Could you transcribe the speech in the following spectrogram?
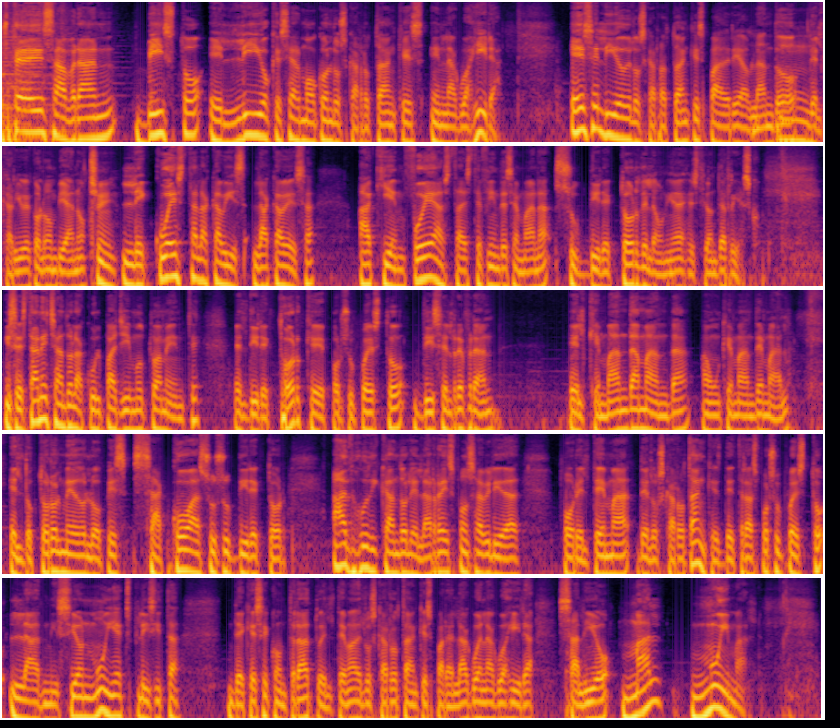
Ustedes habrán visto el lío que se armó con los carrotanques en La Guajira. Ese lío de los carrotanques, padre, hablando mm. del Caribe colombiano, sí. le cuesta la cabeza, la cabeza a quien fue hasta este fin de semana subdirector de la Unidad de Gestión de Riesgo. Y se están echando la culpa allí mutuamente. El director, que por supuesto dice el refrán, el que manda, manda, aunque mande mal. El doctor Olmedo López sacó a su subdirector adjudicándole la responsabilidad por el tema de los carrotanques. Detrás, por supuesto, la admisión muy explícita de que ese contrato, el tema de los carrotanques para el agua en la Guajira, salió mal, muy mal.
